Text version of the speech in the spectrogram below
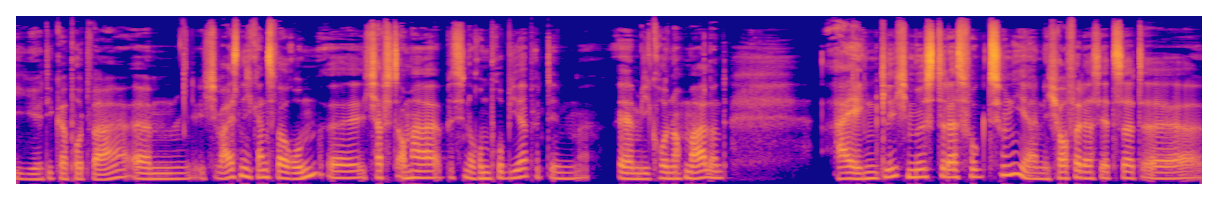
die, die kaputt war. Ähm, ich weiß nicht ganz warum. Äh, ich habe es auch mal ein bisschen rumprobiert mit dem äh, Mikro nochmal und eigentlich müsste das funktionieren. Ich hoffe, dass jetzt äh,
